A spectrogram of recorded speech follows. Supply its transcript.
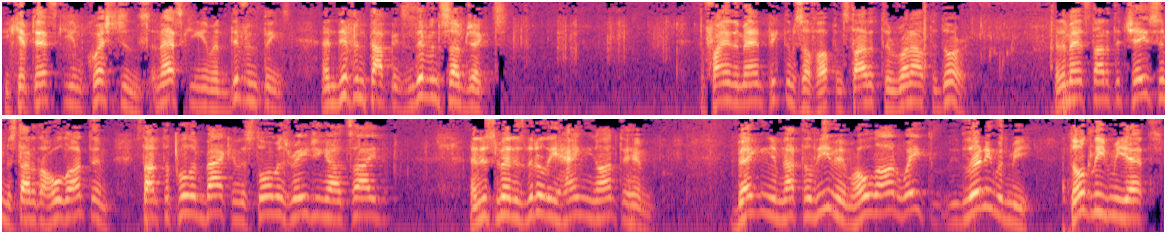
He kept asking him questions and asking him and different things and different topics and different subjects. And finally, the man picked himself up and started to run out the door. And the man started to chase him and started to hold on to him, started to pull him back, and the storm is raging outside. And this man is literally hanging on to him, begging him not to leave him. Hold on, wait, learning with me. Don't leave me yet.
